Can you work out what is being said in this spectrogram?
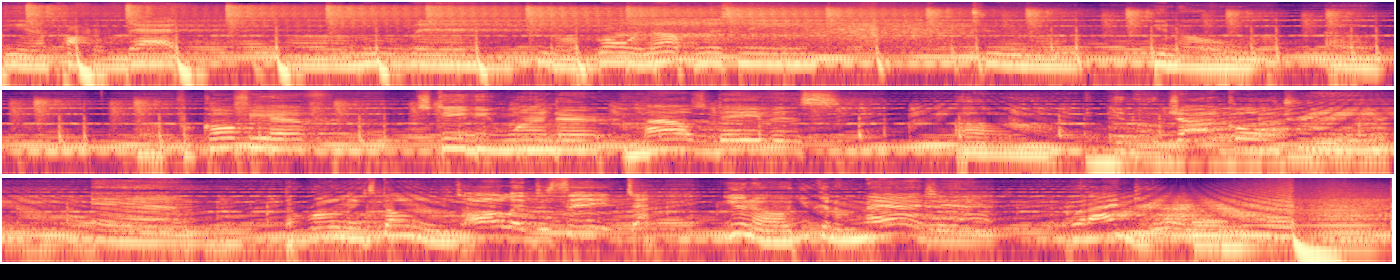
being a part of that uh, movement. You know, growing up listening to, you know, uh, uh, Prokofiev, Stevie Wonder, Miles Davis, um, you know, John Coltrane, and the Rolling Stones all at the same time. You know, you can imagine what I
